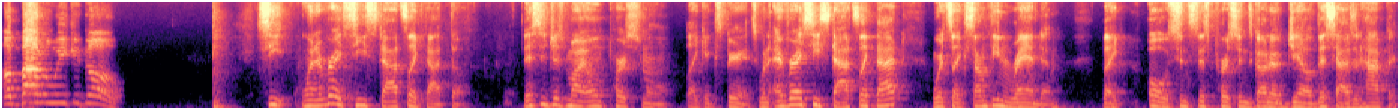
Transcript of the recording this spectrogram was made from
about a week ago. See, whenever I see stats like that, though, this is just my own personal like experience. Whenever I see stats like that, where it's like something random, like oh, since this person's got out of jail, this hasn't happened.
